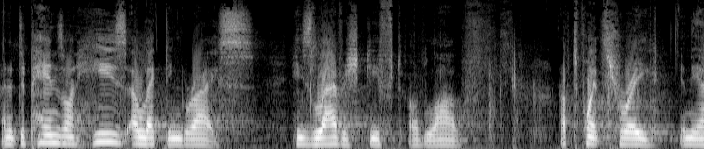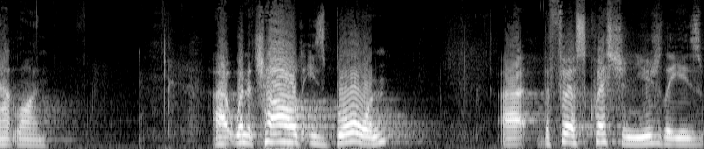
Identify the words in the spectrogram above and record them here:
And it depends on His electing grace, His lavish gift of love. We're up to point three in the outline. Uh, when a child is born, uh, the first question usually is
